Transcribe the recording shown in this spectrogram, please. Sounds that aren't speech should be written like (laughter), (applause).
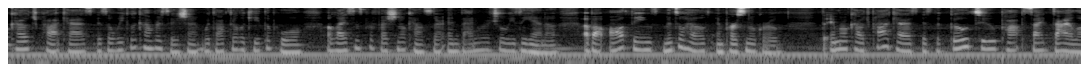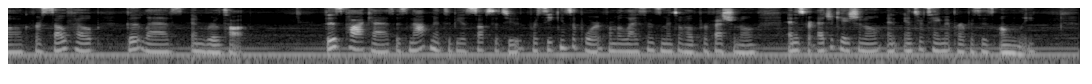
Emerald Couch podcast is a weekly conversation with Dr. Lakeitha Poole, a licensed professional counselor in Baton Rouge, Louisiana, about all things mental health and personal growth. The Emerald Couch podcast is the go to pop psych dialogue for self help, good laughs, and real talk. This podcast is not meant to be a substitute for seeking support from a licensed mental health professional and is for educational and entertainment purposes only.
